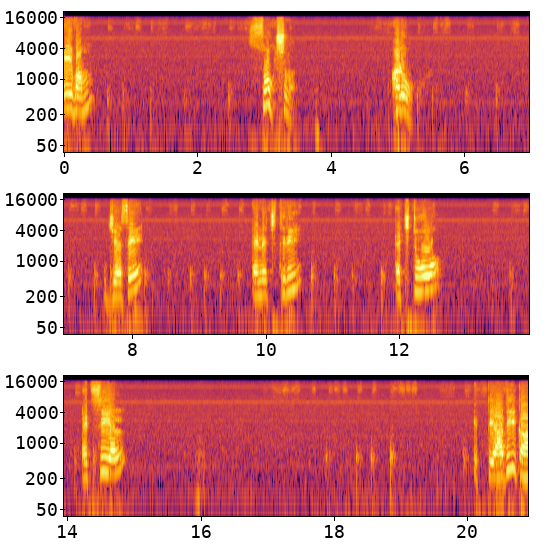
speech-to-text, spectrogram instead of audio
एवं सूक्ष्म अणु जैसे NH3, H2O, HCl इत्यादि का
